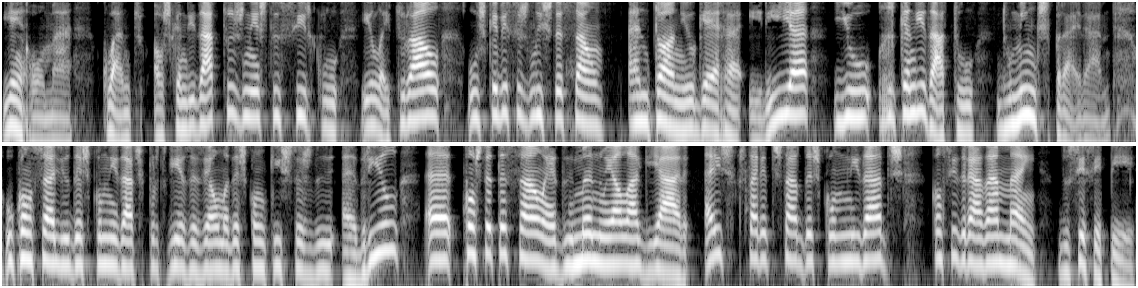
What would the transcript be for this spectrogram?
e em Roma. Quanto aos candidatos neste círculo eleitoral, os cabeças de lista são António Guerra Iria e o recandidato Domingos Pereira. O Conselho das Comunidades Portuguesas é uma das conquistas de abril. A constatação é de Manuela Aguiar, ex-secretária de Estado das Comunidades, considerada a mãe do CCP.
